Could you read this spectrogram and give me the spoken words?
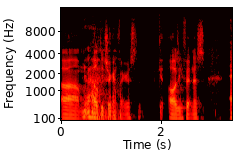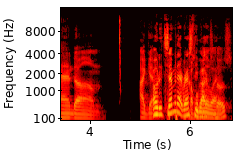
um, healthy chicken fingers, Aussie Fitness, and um, I get Oh, dude, send me that a recipe couple by the packs of way. Those.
